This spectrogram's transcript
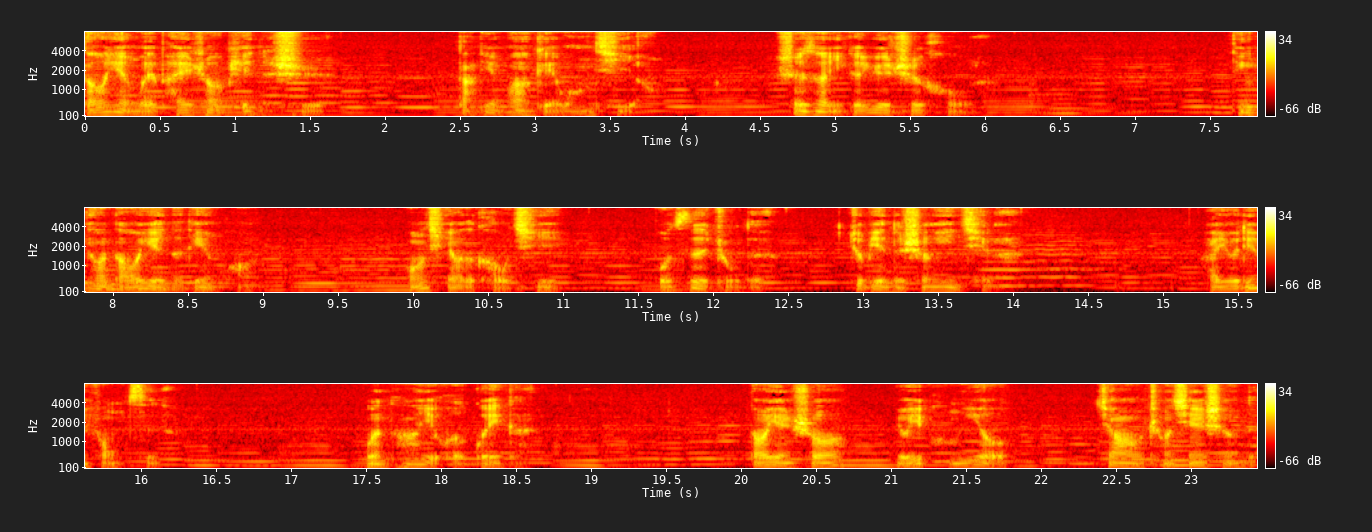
导演为拍照片的事，打电话给王启尧，是在一个月之后了。听到导演的电话，王启尧的口气不自主的就变得生硬起来，还有点讽刺的问他有何贵干。导演说有一朋友叫程先生的，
